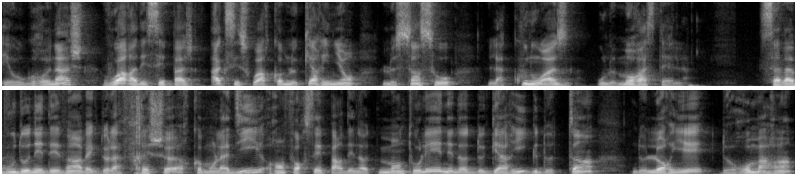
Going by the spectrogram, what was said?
et au grenache, voire à des cépages accessoires comme le carignan, le cinsault, la counoise ou le morastel. Ça va vous donner des vins avec de la fraîcheur, comme on l'a dit, renforcés par des notes mentholées, des notes de garrigue, de thym, de laurier, de romarin,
